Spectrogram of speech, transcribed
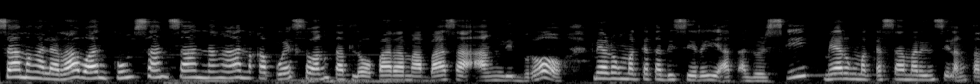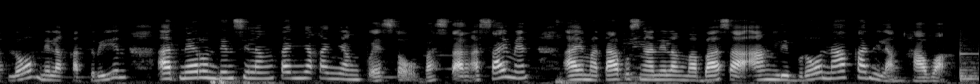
Sa mga larawan kung saan-saan na nga nakapwesto ang tatlo para mabasa ang libro. Merong magkatabi si Rhea at Alurski, merong magkasama rin silang tatlo, nila Catherine, at meron din silang kanya-kanyang pwesto. Basta ang assignment ay matapos nga nilang mabasa ang libro na kanilang hawak.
